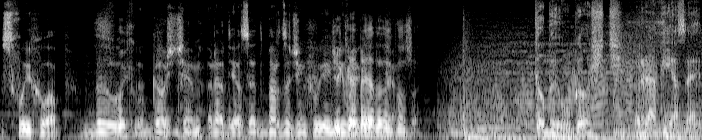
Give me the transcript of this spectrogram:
swój chłop był Swój chłop. gościem Radia Z. Bardzo dziękuję i Dziękuję, miłego panie redaktorze. To był gość Radia Z.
